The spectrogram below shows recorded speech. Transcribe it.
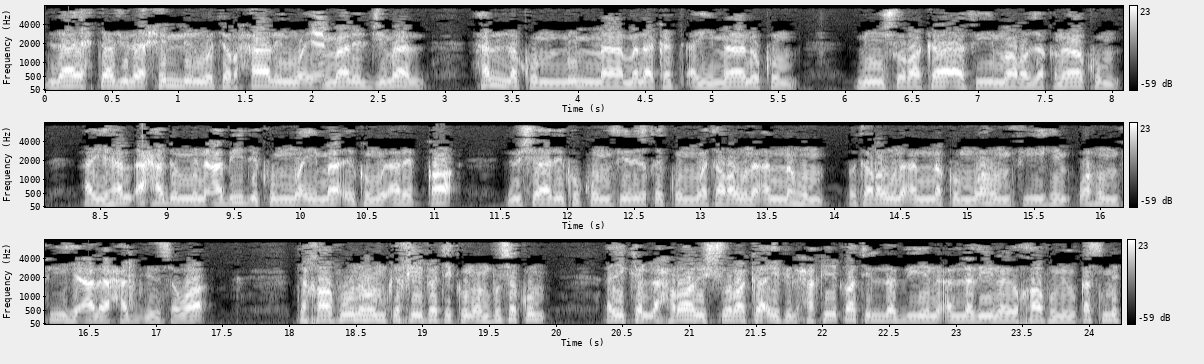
لا يحتاج إلى حل وترحال وإعمال الجمال. هل لكم مما ملكت أيمانكم من شركاء فيما رزقناكم؟ أي هل أحد من عبيدكم وإمائكم الأرقاء يشارككم في رزقكم وترون أنهم وترون أنكم وهم فيهم وهم فيه على حد سواء؟ تخافونهم كخيفتكم أنفسكم؟ أي كالأحرار الشركاء في الحقيقة الذين الذين يخاف من قسمه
